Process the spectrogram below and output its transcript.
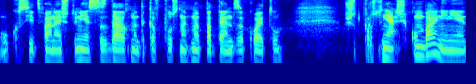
окоси това нещо. Ние създадохме такъв, пуснахме патент, за което защото просто нямаше комбайни. Ние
